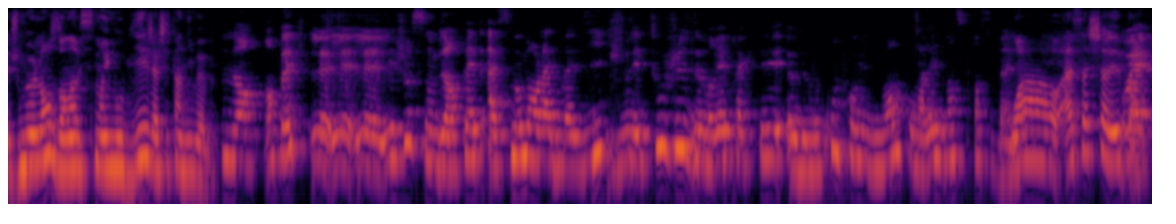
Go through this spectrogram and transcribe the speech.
je me lance dans l'investissement immobilier, j'achète un immeuble. Non, en fait, le- le- le- les choses sont bien faites. À ce moment-là de ma vie, je venais tout juste de me rétracter euh, de mon compromis de vente pour ma résidence principale. Waouh, ah ça je savais pas. Ouais,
